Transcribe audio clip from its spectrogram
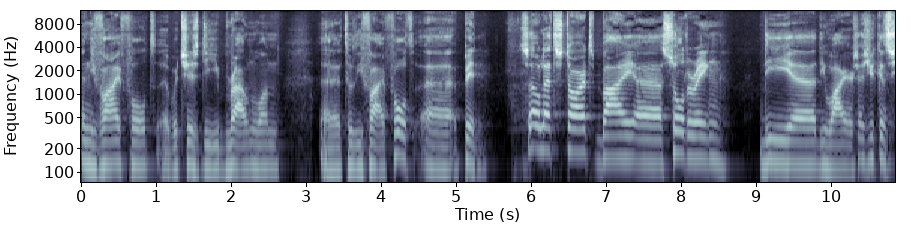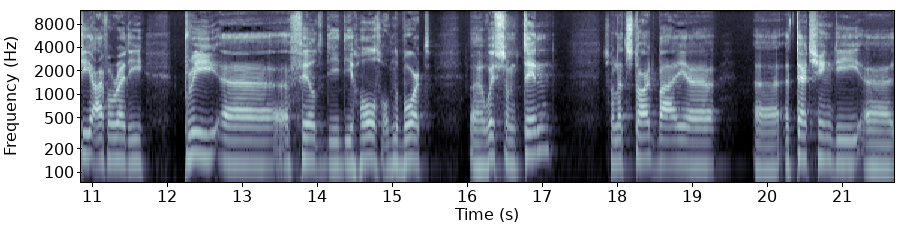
and the 5 volt, uh, which is the brown one, uh, to the 5 volt uh, pin. So let's start by uh, soldering the, uh, the wires. As you can see, I've already pre-filled the, the holes on the board with some tin. So let's start by attaching the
